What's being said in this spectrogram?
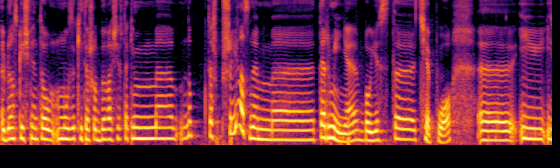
Elbląskie Święto Muzyki też odbywa się w takim e, no, też przyjaznym e, terminie, bo jest e, ciepło i, i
